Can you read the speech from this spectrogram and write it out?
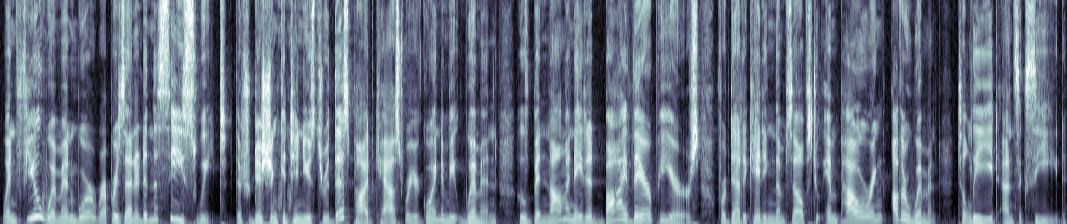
when few women were represented in the C suite. The tradition continues through this podcast, where you're going to meet women who've been nominated by their peers for dedicating themselves to empowering other women to lead and succeed.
